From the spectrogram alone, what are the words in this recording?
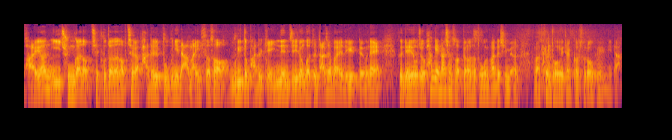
과연 이 중간 업체 부도난 업체가 받을 부분이 남아 있어서 우리도 받을 게 있는지 이런 것들 따져봐야 되기 때문에 그 내용 좀 확인하셔서 변호사 도움을 받으시면 아마 큰 도움이 될 것으로 보입니다.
